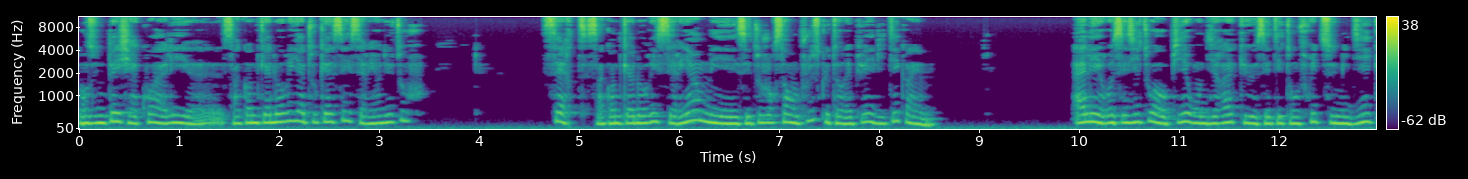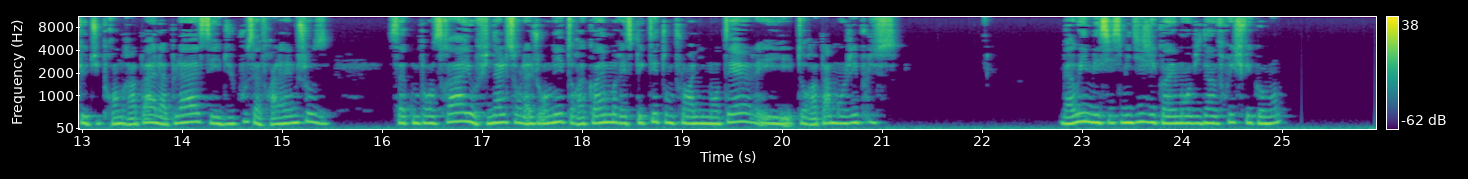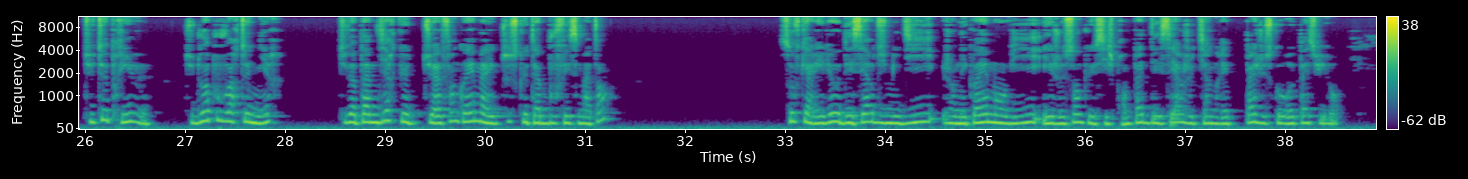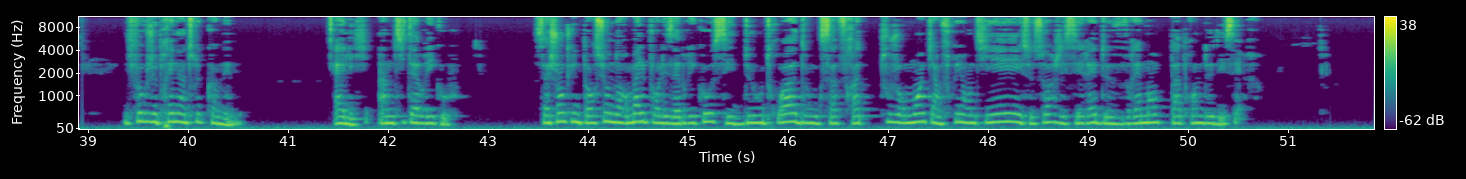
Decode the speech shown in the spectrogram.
Dans une pêche, y a quoi? Allez, 50 euh, calories à tout casser, c'est rien du tout. Certes, 50 calories, c'est rien, mais c'est toujours ça en plus que t'aurais pu éviter quand même. Allez, ressaisis-toi, au pire, on dira que c'était ton fruit de ce midi que tu prendras pas à la place et du coup ça fera la même chose. Ça compensera et au final sur la journée t'auras quand même respecté ton plan alimentaire et t'auras pas mangé plus. Bah oui, mais si ce midi j'ai quand même envie d'un fruit, je fais comment? Tu te prives, tu dois pouvoir tenir. Tu vas pas me dire que tu as faim quand même avec tout ce que t'as bouffé ce matin? Sauf qu'arrivé au dessert du midi, j'en ai quand même envie et je sens que si je prends pas de dessert, je tiendrai pas jusqu'au repas suivant. Il faut que je prenne un truc quand même. Allez, un petit abricot. Sachant qu'une portion normale pour les abricots c'est deux ou trois, donc ça fera toujours moins qu'un fruit entier, et ce soir j'essaierai de vraiment pas prendre de dessert.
